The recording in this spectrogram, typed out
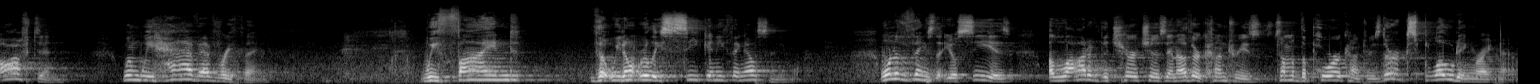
often when we have everything, we find that we don't really seek anything else anymore. One of the things that you'll see is a lot of the churches in other countries, some of the poorer countries, they're exploding right now.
